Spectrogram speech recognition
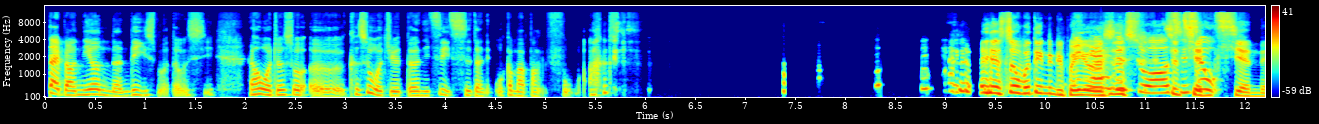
代表你有能力什么东西，然后我就说呃，可是我觉得你自己吃的，我干嘛帮你付啊？而且说不定你女朋友是是说，是钱呢，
